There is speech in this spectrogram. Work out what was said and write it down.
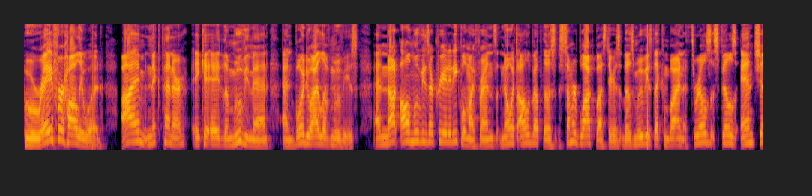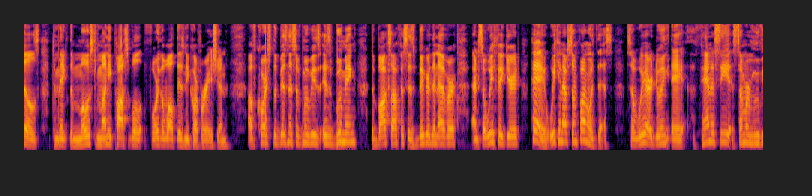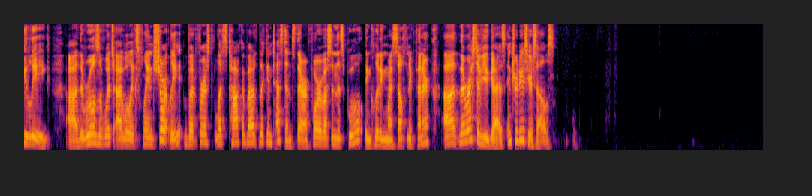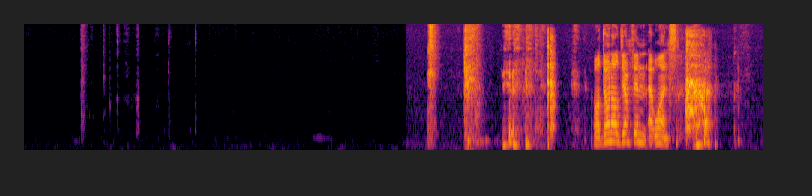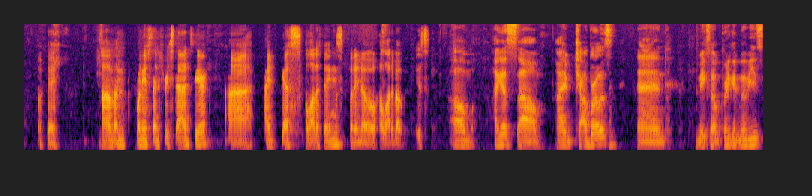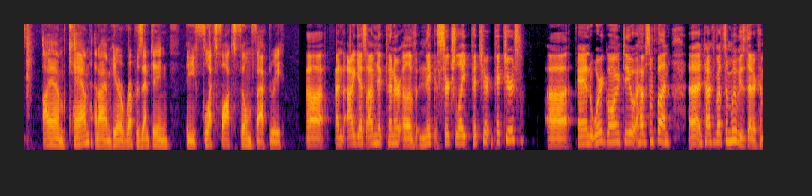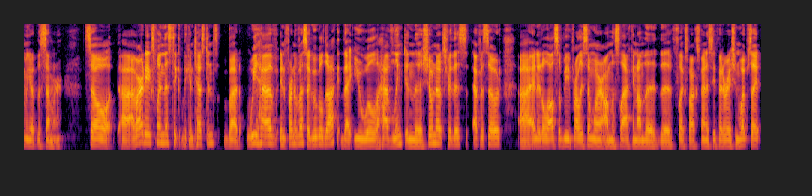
Hooray for Hollywood! I'm Nick Penner, aka the Movie Man, and boy do I love movies. And not all movies are created equal, my friends. No, it's all about those summer blockbusters, those movies that combine thrills, spills, and chills to make the most money possible for the Walt Disney Corporation. Of course, the business of movies is booming, the box office is bigger than ever, and so we figured, hey, we can have some fun with this. So we are doing a fantasy summer movie league. Uh, the rules of which I will explain shortly, but first let's talk about the contestants. There are four of us in this pool, including myself, Nick Penner. Uh, the rest of you guys, introduce yourselves. well, don't all jump in at once. okay. Um, I'm 20th Century Stads here. Uh, I guess a lot of things, but I know a lot about movies. Um, I guess um, I'm Chow Bros and make some pretty good movies. I am Cam, and I am here representing the Flex Fox Film Factory. Uh, and I guess I'm Nick Penner of Nick Searchlight Picture Pictures. Uh, and we're going to have some fun uh, and talk about some movies that are coming out this summer. So uh, I've already explained this to the contestants, but we have in front of us a Google Doc that you will have linked in the show notes for this episode, uh, and it'll also be probably somewhere on the Slack and on the the Flexbox Fantasy Federation website.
